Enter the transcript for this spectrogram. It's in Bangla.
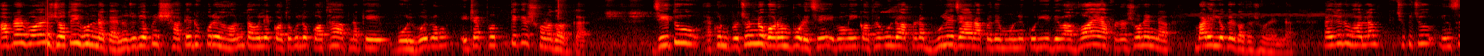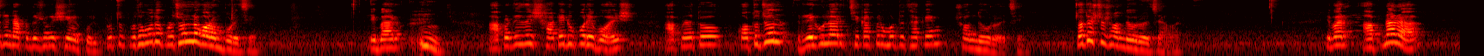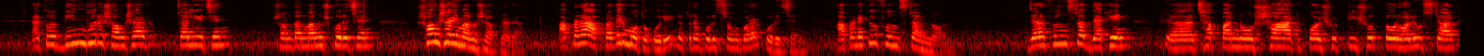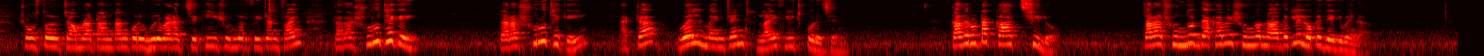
আপনার বয়স যতই হন না কেন, যদি আপনি ষাটের উপরে হন, তাহলে কতগুলো কথা আপনাকে বলব এবং এটা প্রত্যেকের শোনা দরকার। যেহেতু এখন প্রচণ্ড গরম পড়েছে এবং এই কথাগুলো আপনারা ভুলে যান, আপনাদের মনে করিয়ে দেওয়া হয়, আপনারা শোনেন না, বাড়ির লোকের কথা শোনেন না। তাই জন্য ভাবলাম কিছু কিছু ইনসিডেন্ট আপনাদের সঙ্গে শেয়ার করি। প্রথ- প্রথমত প্রচণ্ড গরম পড়েছে। এবার আপনাদের যে ষাটের উপরে বয়স, আপনারা তো কতজন রেগুলার চেক আপের মধ্যে থাকেন? সন্দেহ রয়েছে। যথেষ্ট সন্দেহ রয়েছে আমার। এবার আপনারা এত দিন ধরে সংসার চালিয়েছেন, সন্তান মানুষ করেছেন, সংসারী মানুষ আপনারা। আপনারা আপনাদের মতো করে যতটা পরিশ্রম করার করেছেন। আপনারা কেউ ফিল্ম স্টার নন। যারা ফিল্ম স্টার দেখেন ছাপ্পান্ন, ষাট, পঁয়ষট্টি, সত্তর হলিউড স্টার সমস্ত চামড়া টান টান করে ঘুরে বেড়াচ্ছে, কী সুন্দর ফিট অ্যান্ড ফাইন তারা শুরু থেকেই, তারা শুরু থেকেই একটা ওয়েল মেনটেন্ড লাইফ লিড করেছেন। তাদের ওটা কাজ ছিল। তারা সুন্দর দেখাবে, সুন্দর না দেখলে লোকে দেখবে না।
